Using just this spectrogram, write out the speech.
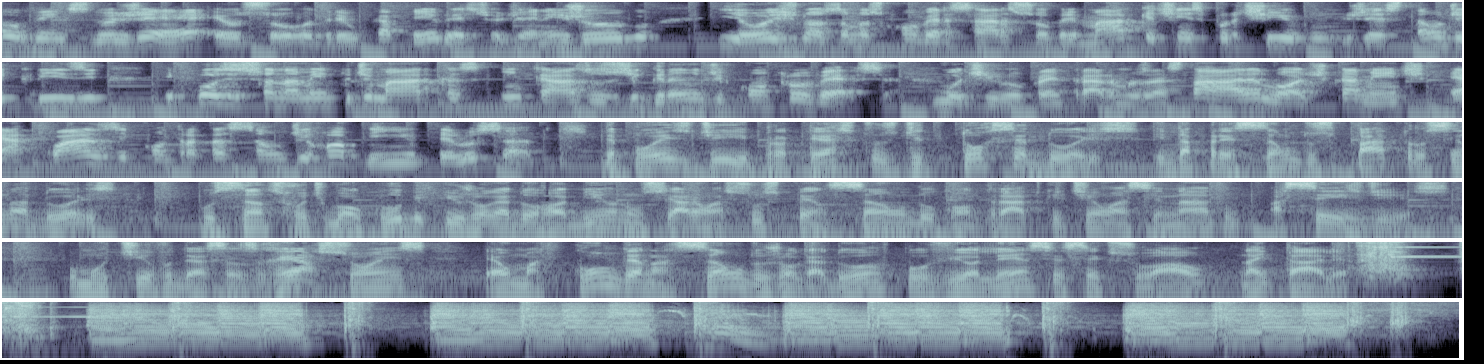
ouvintes do GE, eu sou o Rodrigo Capello, este é o GE em Jogo, e hoje nós vamos conversar sobre marketing esportivo, gestão de crise e posicionamento de marcas em casos de grande controvérsia. O motivo para entrarmos nesta área, logicamente, é a quase contratação de Robinho pelo Santos. Depois de protestos de torcedores e da pressão dos patrocinadores, o Santos Futebol Clube e o jogador Robinho anunciaram a suspensão do contrato que tinham assinado há seis dias. O motivo dessas reações é uma condenação do jogador por violência sexual na Itália.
